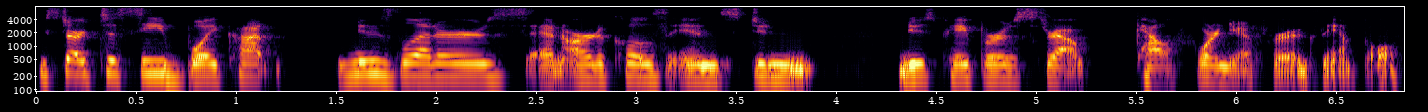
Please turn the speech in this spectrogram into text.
we start to see boycott newsletters and articles in student newspapers throughout California, for example.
